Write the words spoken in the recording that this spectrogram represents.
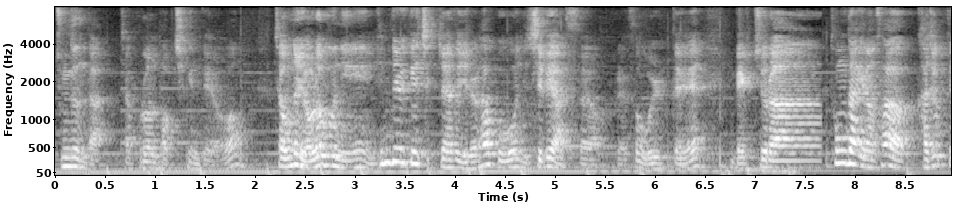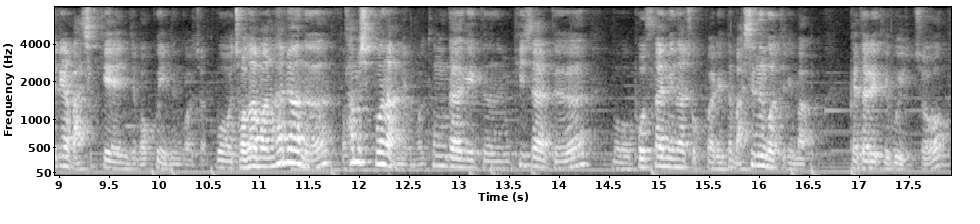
죽는다. 자, 그런 법칙인데요. 자, 오늘 여러분이 힘들게 직장에서 일을 하고 집에 왔어요. 그래서 올 때 맥주랑 통닭이랑 사 가족들이랑 맛있게 이제 먹고 있는 거죠. 뭐 전화만 하면은 30분 안에 뭐 통닭이든 피자든 뭐 보쌈이나 족발이든 맛있는 것들이 막 배달이 되고 있죠.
